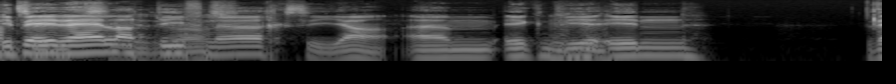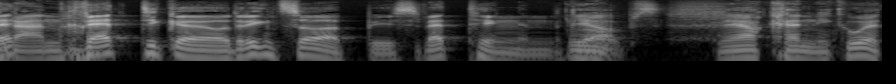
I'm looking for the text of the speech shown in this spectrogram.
Ich bin relativ nah, gewesen, ja. Ähm, irgendwie in Wett. Wettingen oder irgend so etwas. Wettingen, Ja, glaub's. ja kenne ich gut.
